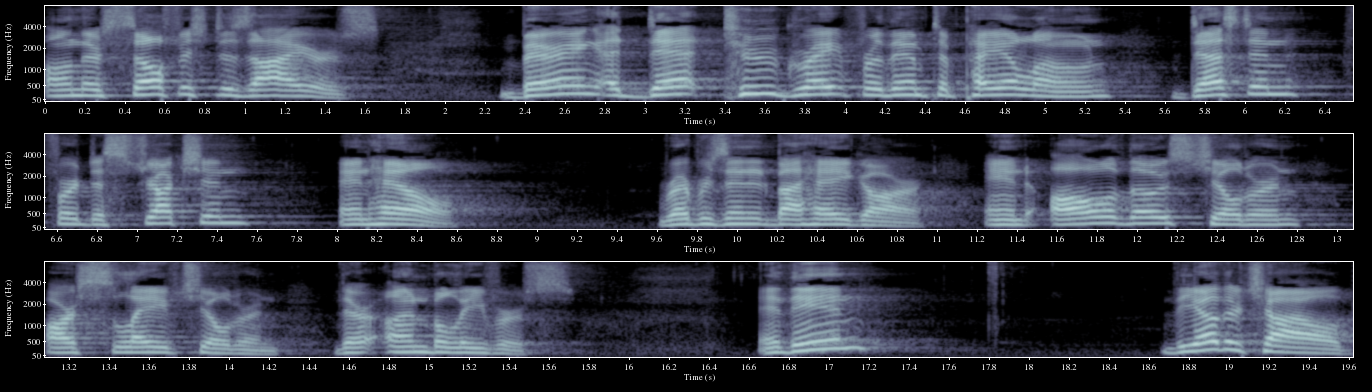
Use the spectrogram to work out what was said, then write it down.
on their selfish desires, bearing a debt too great for them to pay alone, destined for destruction and hell, represented by Hagar. And all of those children are slave children, they're unbelievers. And then the other child,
